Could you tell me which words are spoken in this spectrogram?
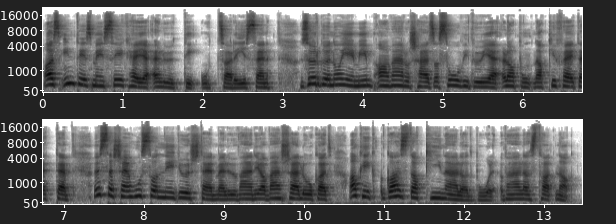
az intézmény székhelye előtti utca részen. Zörgő Noémi, a Városháza szóvivője lapunknak kifejtette, összesen 24 őstermelő várja a vásárlókat, akik gazdag kínálatból választhatnak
